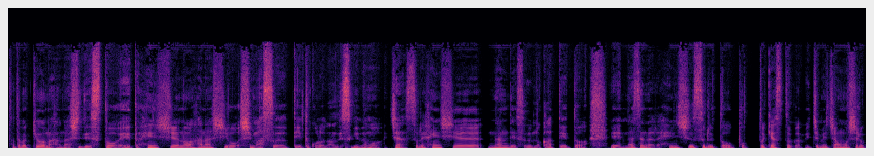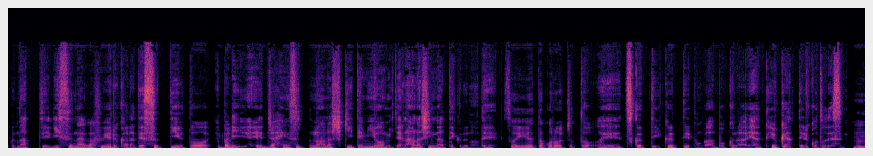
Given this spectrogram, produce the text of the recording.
例えば今日の話ですと、えっ、と、編集の話をしますっていうところなんですけども、じゃあそれ編集なんでするのかっていうと、えーなぜなら編集すると、ポッドキャストがめちゃめちゃ面白くなって、リスナーが増えるからですっていうと、やっぱり、えーじゃあ編集の話聞いてみようみたいな話になってくるので、そういうところをちょっと、えー作っていくっていうのが僕らやよくやってることです。うん、うん、う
